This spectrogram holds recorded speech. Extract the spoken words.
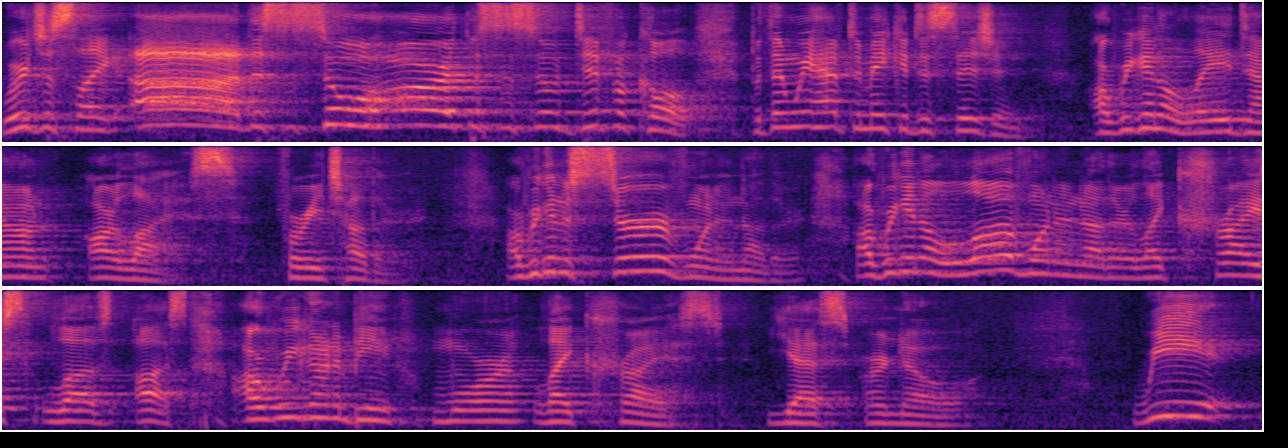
we're just like, ah, this is so hard, this is so difficult. But then we have to make a decision. Are we going to lay down our lives for each other? Are we going to serve one another? Are we going to love one another like Christ loves us? Are we going to be more like Christ? Yes or no? We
